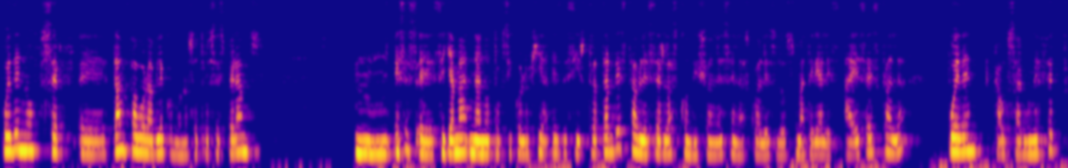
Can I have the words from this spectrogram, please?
puede no ser eh, tan favorable como nosotros esperamos. Mm, ese eh, se llama nanotoxicología, es decir, tratar de establecer las condiciones en las cuales los materiales a esa escala pueden causar un efecto.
